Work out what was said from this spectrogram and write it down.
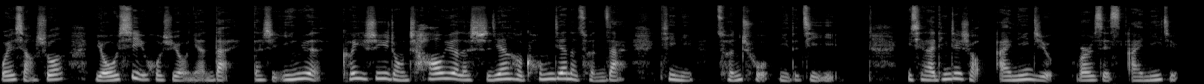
我也想说，游戏或许有年代，但是音乐可以是一种超越了时间和空间的存在，替你存储你的记忆。一起来听这首《I Need You》versus《I Need You》。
